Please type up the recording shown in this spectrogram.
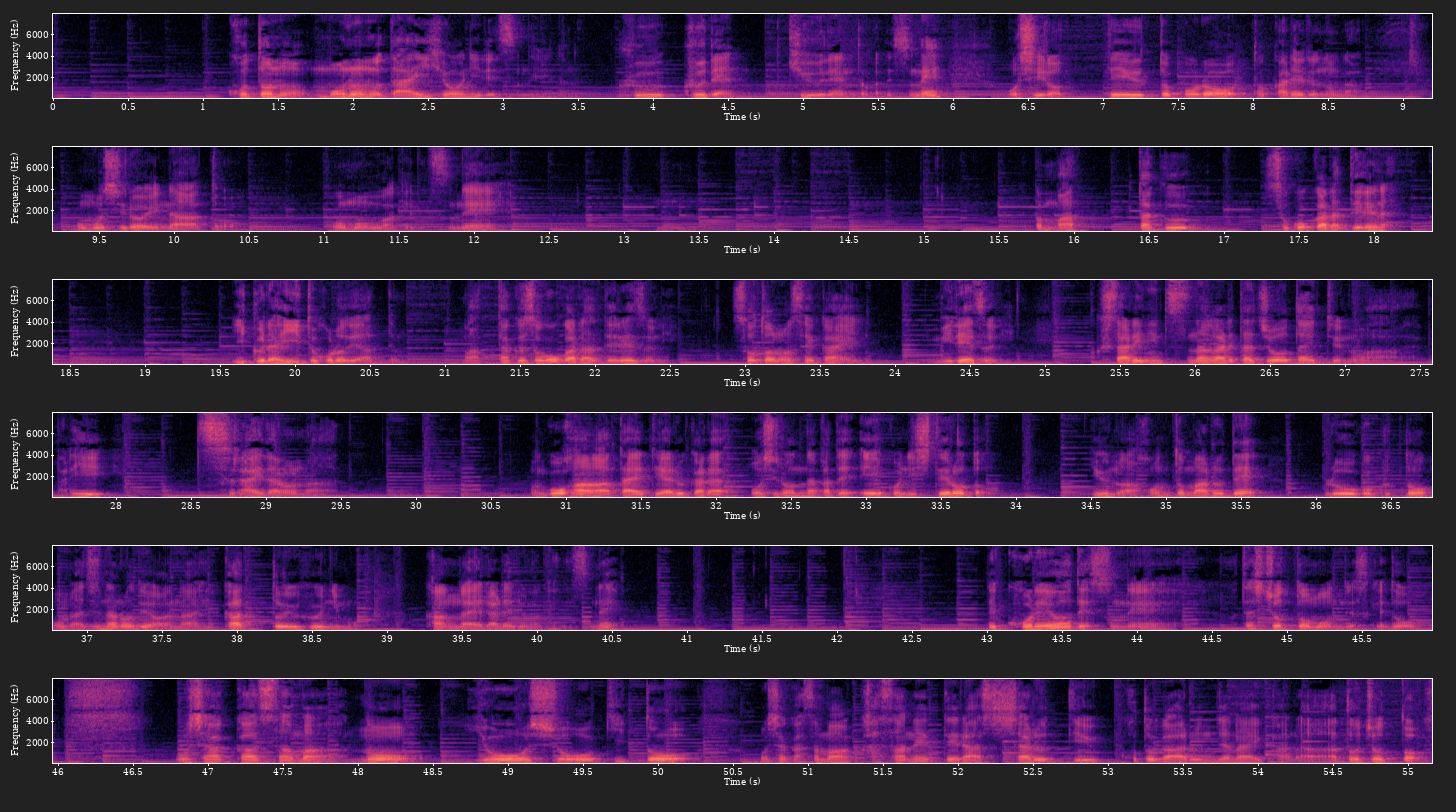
ことのものの代表にですね宮殿宮殿とかですねお城っていうところを説かれるのが面白いなと思うわけですね。ぱ全くそこから出れない。いくらいいところであっても全くそこから出れずに外の世界見れずに鎖につながれた状態っていうのはやっぱり辛いだろうなご飯与えてやるからお城の中でええ子にしてろというのは本当まるで牢獄と同じなのではないかというふうにも考えられるわけですね。でこれはですね私ちょっと思うんですけどお釈迦様の幼少期とお釈迦様は重ねてらっしゃるっていうことがあるんじゃないかなとちょっと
